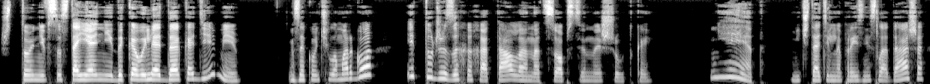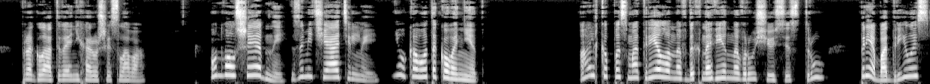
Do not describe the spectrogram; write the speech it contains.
что не в состоянии доковылять до академии?» Закончила Марго и тут же захохотала над собственной шуткой. «Нет», — мечтательно произнесла Даша, проглатывая нехорошие слова. «Он волшебный, замечательный, ни у кого такого нет». Алька посмотрела на вдохновенно врущую сестру, приободрилась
